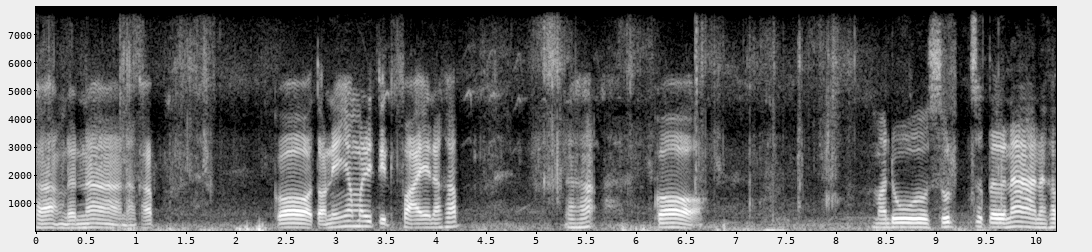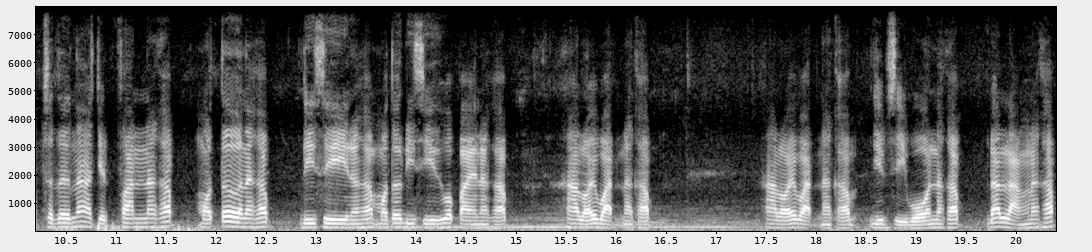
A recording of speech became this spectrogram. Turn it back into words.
ข้างด้านหน้านะครับ ก็ตอนนี้ยังไม่ได้ติดไฟนะครับนะฮะก็มาดูซุดสเตอร์หน้านะครับสเตอร์หน้า 7 ฟันนะครับ มอเตอร์นะครับ DC นะครับ มอเตอร์ DC ทั่วไปนะครับ 500 วัตต์นะครับ 500 วัตต์นะครับ 24 โวลต์นะครับ ด้านหลังนะครับ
